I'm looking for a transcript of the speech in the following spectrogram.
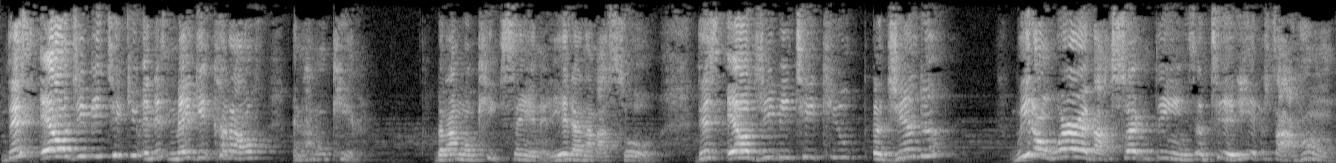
This LGBTQ, and this may get cut off, and I don't care. But I'm going to keep saying it. My soul. This LGBTQ agenda, we don't worry about certain things until it hits our home.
